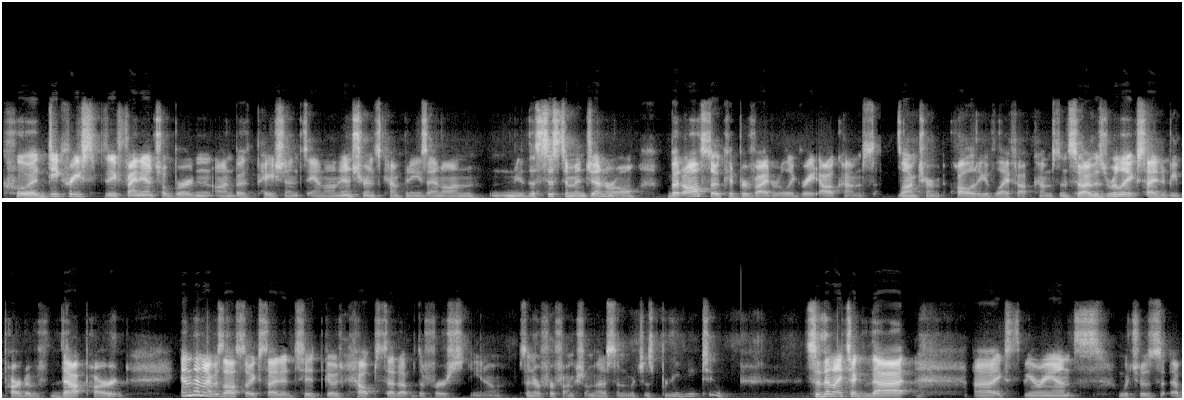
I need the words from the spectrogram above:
could decrease the financial burden on both patients and on insurance companies and on the system in general, but also could provide really great outcomes, long term quality of life outcomes. And so I was really excited to be part of that part. And then I was also excited to go help set up the first, you know, Center for Functional Medicine, which is pretty neat too. So then I took that uh, experience, which was a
